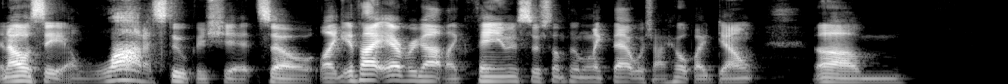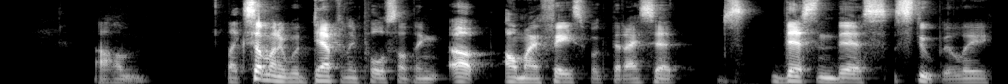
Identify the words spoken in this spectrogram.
And I would say a lot of stupid shit. So like if I ever got like famous or something like that, which I hope I don't, um, um, like somebody would definitely pull something up on my Facebook that I said this and this stupidly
